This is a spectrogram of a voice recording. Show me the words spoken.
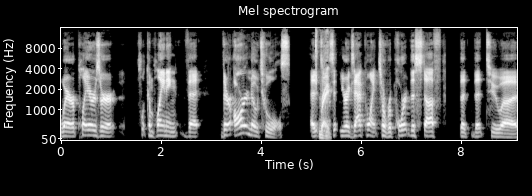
where players are complaining that there are no tools. Uh, right. Your exact point to report this stuff that that to uh,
